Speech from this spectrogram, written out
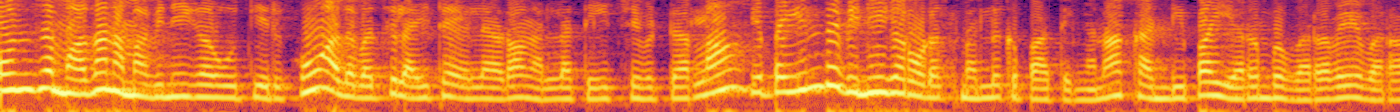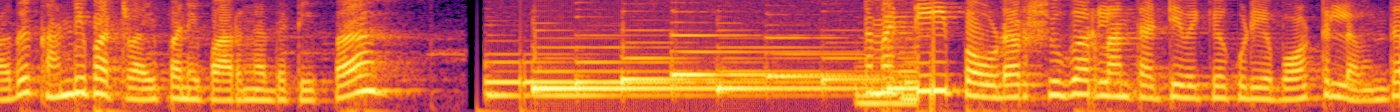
கொஞ்சமா தான் நம்ம வினிகர் ஊற்றிருக்கோம் அதை வச்சு லைட்டா எல்லா இடம் நல்லா தேய்ச்சி விட்டுறலாம் இப்போ இந்த வினிகரோட ஸ்மெல்லுக்கு பார்த்தீங்கன்னா கண்டிப்பா எறும்பு வரவே வராது. கண்டிப்பா ட்ரை பண்ணி பாருங்க அந்த டிப்பை நம்ம டீ பவுடர் சுகர்லாம் தட்டி வைக்கக்கூடிய பாட்டிலில் வந்து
